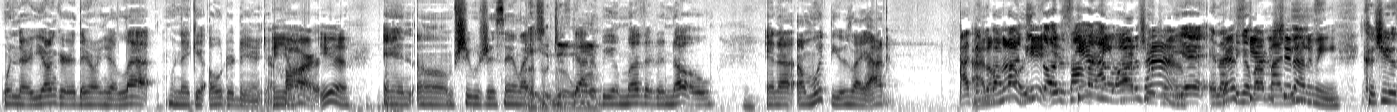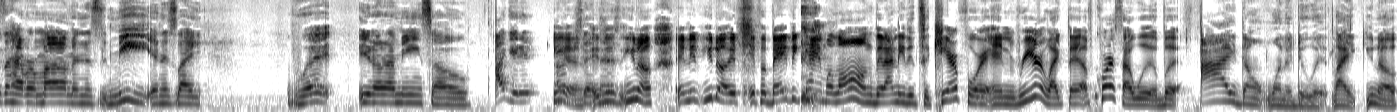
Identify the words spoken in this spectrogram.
when they're younger, they're on your lap. When they get older, they're in your, In your heart. heart, yeah. And um, she was just saying like, That's you just got to be a mother to know. And I, I'm with you. It's like I. I, think I don't about my know. niece It- all the time. Like, I all the time. Yet, and I That think about my shit out of niece me. because she doesn't have her mom, and it's me, and it's like, what you know what I mean? So I get it. Yeah, it's just you know, and if you know, if, if a baby came along that I needed to care for and rear like that, of course I would. But I don't want to do it. Like you know,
